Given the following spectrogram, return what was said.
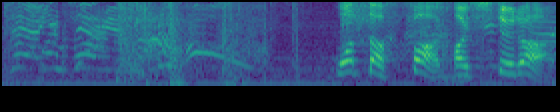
tear you warriors to new holes! What the fuck? I stood up.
